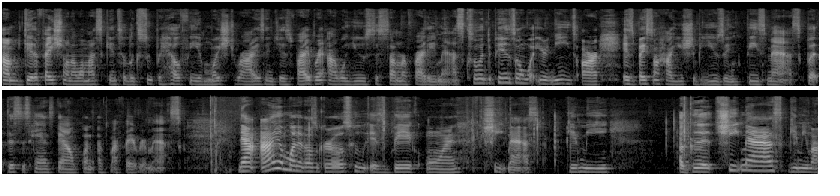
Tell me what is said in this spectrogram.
um, did a facial and i want my skin to look super healthy and moisturized and just vibrant i will use the summer friday mask. So it depends on what your needs are. Is based on how you should be using these masks but this is hands down one of my favorite masks. Now i am one of those girls who is big on sheet masks give me a good sheet mask, give me my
